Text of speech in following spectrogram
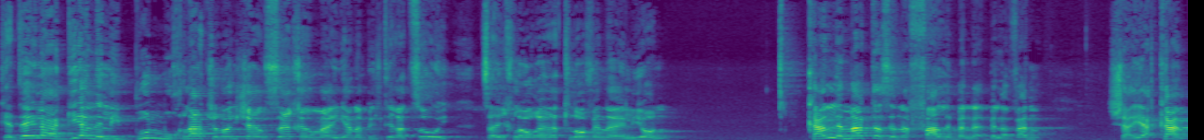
כדי להגיע לליבון מוחלט שלא יישאר זכר מהעניין הבלתי רצוי, צריך לעורר את לובן העליון. כאן למטה זה נפל בלבן שהיה כאן,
